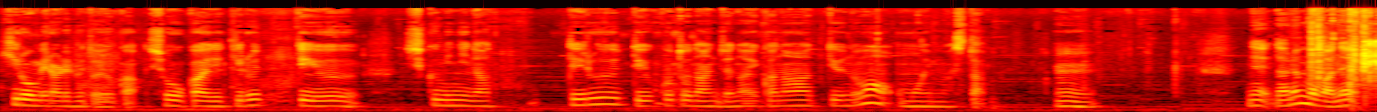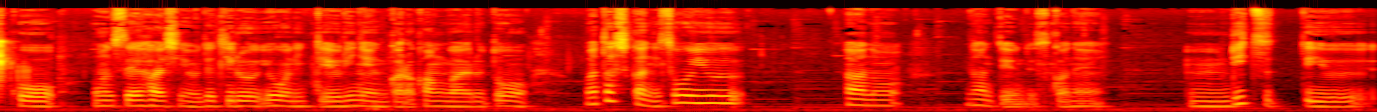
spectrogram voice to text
広められるというか紹介できるっていう仕組みになってるっていうことなんじゃないかなっていうのは思いました。うんね、誰もがねこう音声配信をできるようにっていう理念から考えると、まあ、確かにそういうあの何て言うんですかね、うん、率っていう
